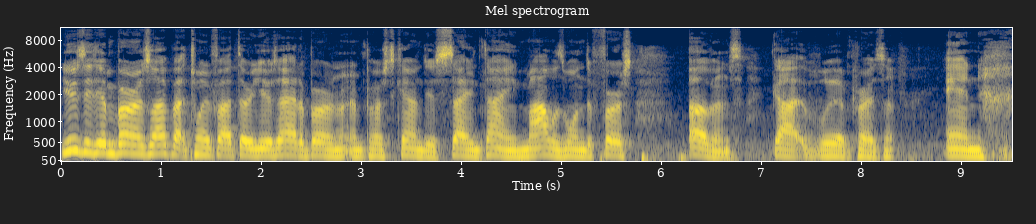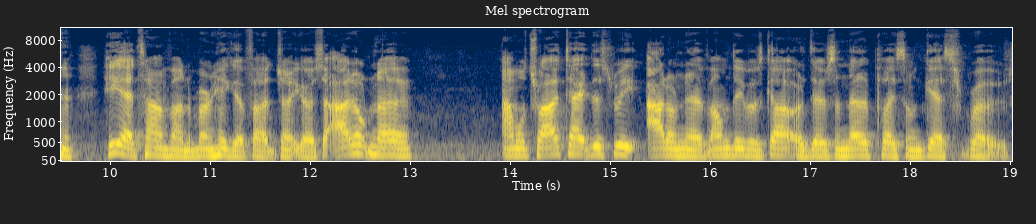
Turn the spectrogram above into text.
Usually them burns last about 25, 30 years. I had a burn in Preston County, the same thing. Mine was one of the first ovens got a present. And he had time to find a burn. He could find a junkyard. So I don't know. I'm to try to attack this week. I don't know if I'm Devo's got or there's another place on Guest Road.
